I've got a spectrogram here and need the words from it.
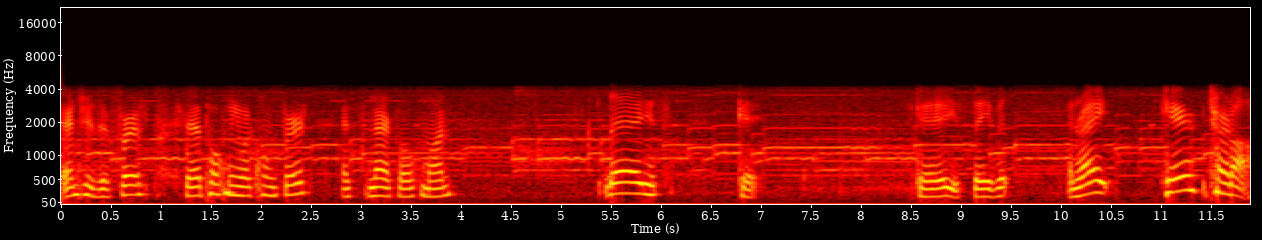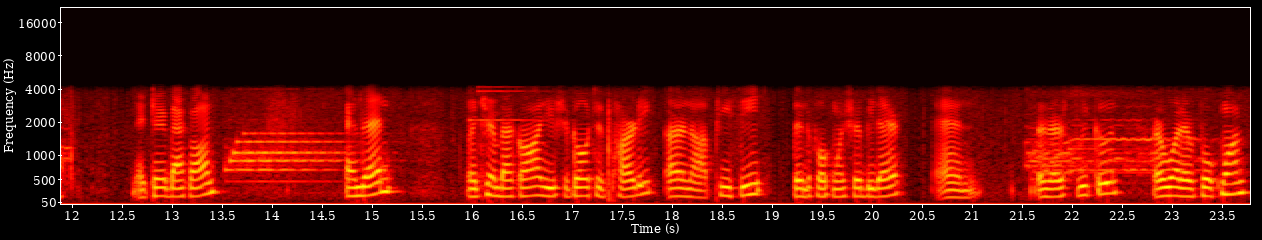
enter the first, the Pokemon you to clone first. It's another Pokemon. Then okay. Okay, you save it. And right here, you turn it off. Then turn it back on. And then, when you turn it back on, you should go to the party, on uh, PC. Then the Pokemon should be there. And then there's Suicune, or whatever Pokemon.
